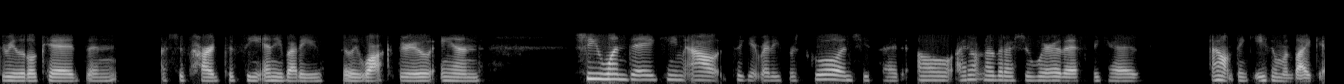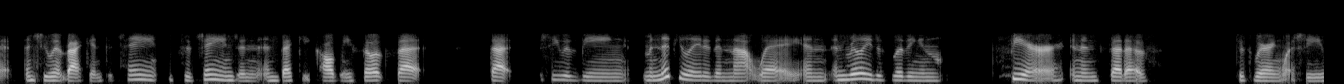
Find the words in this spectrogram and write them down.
three little kids, and it's just hard to see anybody really walk through. And she one day came out to get ready for school and she said, "Oh, I don't know that I should wear this because I don't think Ethan would like it." And she went back in to change to change and and Becky called me so upset that she was being manipulated in that way and and really just living in fear and instead of just wearing what she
